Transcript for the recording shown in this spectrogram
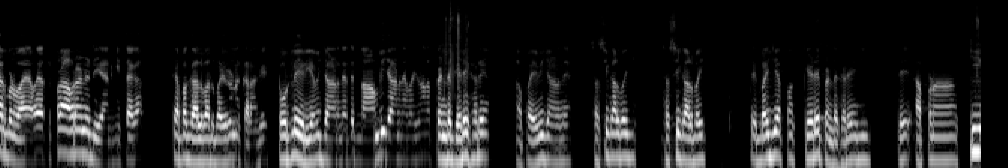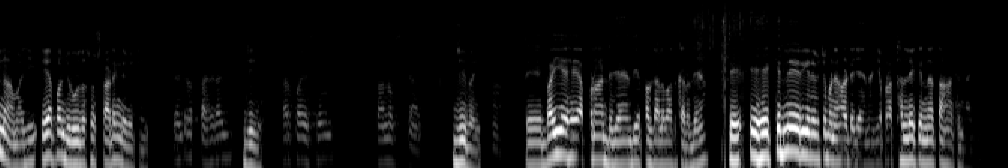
ਘਰ ਬਣਵਾਇਆ ਹੋਇਆ ਤੇ ਭਰਾ ਹੋਰਾਂ ਨੇ ਡਿਜ਼ਾਈਨ ਕੀਤਾ ਹੈਗਾ। ਤੇ ਆਪਾਂ ਗੱਲਬਾਤ ਬਾਈ ਹੋਰਾਂ ਨਾਲ ਕਰਾਂਗੇ। ਟੋਟਲ ਏਰੀਆ ਵੀ ਜਾਣਦੇ ਆ ਤੇ ਨਾਮ ਵੀ ਜਾਣਦੇ ਆ ਬਾਈ ਹੋਰਾਂ ਦਾ। ਪਿੰਡ ਕਿਹੜੇ ਖੜੇ ਆ, ਆਪਾਂ ਇਹ ਵੀ ਜਾਣਦੇ ਆ। ਸਤਿ ਸ਼੍ਰੀ ਅਕਾਲ ਬਾਈ ਜੀ। ਸਤਿ ਸ਼੍ਰੀ ਅਕਾਲ ਬਾਈ। ਤੇ ਬਾਈ ਜੀ ਆਪਾਂ ਕਿਹੜੇ ਪਿੰਡ ਖੜੇ ਆ ਜੀ? ਤੇ ਆਪਣਾ ਕੀ ਨਾਮ ਹੈ ਜੀ? ਇਹ ਆਪਾਂ ਨੂੰ ਜ਼ਰੂਰ ਦੱਸੋ ਸਟਾਰਟਿੰਗ ਦੇ ਵਿੱਚ ਜੀ। ਪਿੰਡ ਰਤਾ ਖੜਾ ਜੀ। ਜੀ। ਹਰਪਾਲ ਸਿੰਘ ਸਨ ਆਫ ਸਟੈਂਸ ਜੀ ਬਾਈ। ਹਾਂ। ਤੇ ਬਾਈ ਇਹ ਆਪਣਾ ਡਿਜ਼ਾਈਨ ਦੀ ਆਪਾਂ ਗੱਲਬਾਤ ਕਰਦੇ ਆਂ ਤੇ ਇਹ ਕਿੰਨੇ ਏਰੀਆ ਦੇ ਵਿੱਚ ਬਣਿਆ ਹੋਇਆ ਡਿਜ਼ਾਈਨ ਹੈ ਜੀ? ਆਪਣਾ ਥੱਲੇ ਕਿੰਨਾ ਤਾਹਾਂ ਕਿੰਨਾ ਜੀ?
